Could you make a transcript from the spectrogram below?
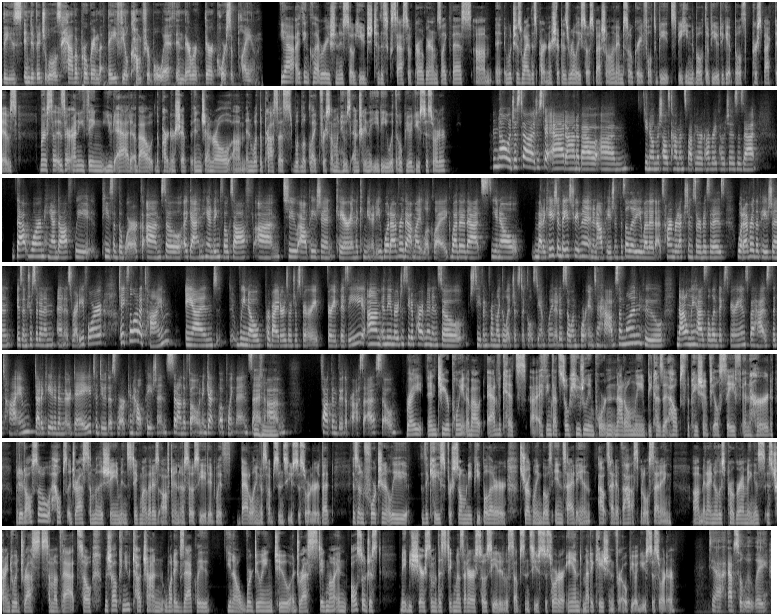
these individuals have a program that they feel comfortable with in their their course of plan. Yeah, I think collaboration is so huge to the success of programs like this, um, eh, which is why this partnership is really so special. And I'm so grateful to be speaking to both of you to get both perspectives. Marissa, is there anything you'd add about the partnership in general um, and what the process would look like for someone who's entering the ED with opioid use disorder? No, just to, just to add on about um, you know Michelle's comments about peer recovery coaches is that that warm handoff we piece of the work. Um, so again, handing folks off um, to outpatient care in the community, whatever that might look like, whether that's you know medication-based treatment in an outpatient facility, whether that's harm reduction services, whatever the patient is interested in and, and is ready for, takes a lot of time and we know providers are just very very busy um, in the emergency department and so just even from like a logistical standpoint it is so important to have someone who not only has the lived experience but has the time dedicated in their day to do this work and help patients sit on the phone and get appointments and mm-hmm. um, talk them through the process. So, right. And to your point about advocates, I think that's so hugely important, not only because it helps the patient feel safe and heard, but it also helps address some of the shame and stigma that is often associated with battling a substance use disorder that is unfortunately the case for so many people that are struggling both inside and outside of the hospital setting. Um, and I know this programming is is trying to address some of that. So, Michelle, can you touch on what exactly you know we're doing to address stigma, and also just maybe share some of the stigmas that are associated with substance use disorder and medication for opioid use disorder? Yeah, absolutely.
